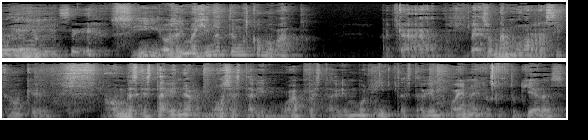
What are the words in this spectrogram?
güey. Sí. sí, o sea, imagínate unos como vato. Acá pues, ves una morra así como que, no, hombre, es que está bien hermosa, está bien guapa, está bien bonita, está bien buena y lo que tú quieras.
